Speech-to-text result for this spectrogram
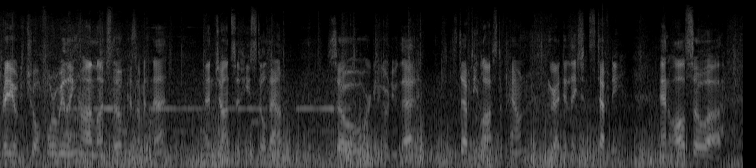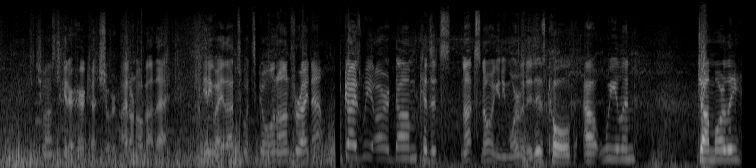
radio control four-wheeling on lunch though because I'm a nut and John said he's still down. So we're gonna go do that. Stephanie lost a pound. Congratulations, Stephanie. And also, uh, she wants to get her hair cut short. I don't know about that. Anyway, that's what's going on for right now. Guys, we are dumb because it's not snowing anymore, but it is cold. Out wheeling. John Morley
